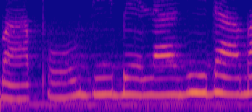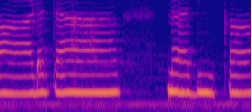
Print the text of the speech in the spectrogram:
ಬಾಪೂಜಿ ಬೆಳಗಿದ ಭಾರತ ನದಿ ಕಾವೇರಿ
